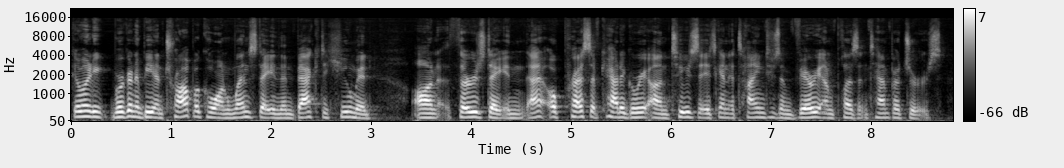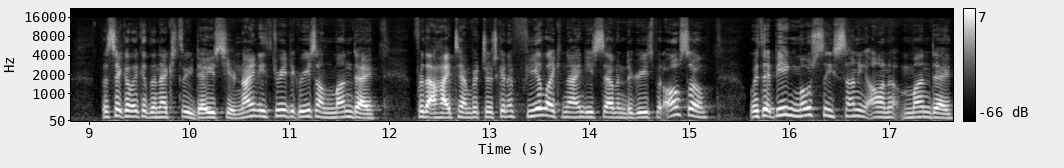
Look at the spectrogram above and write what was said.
going to, we're going to be in tropical on Wednesday and then back to humid on Thursday. And that oppressive category on Tuesday is going to tie into some very unpleasant temperatures. Let's take a look at the next three days here. 93 degrees on Monday for that high temperature. It's going to feel like 97 degrees, but also with it being mostly sunny on Monday,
